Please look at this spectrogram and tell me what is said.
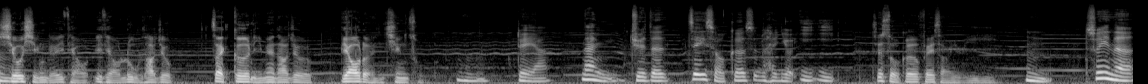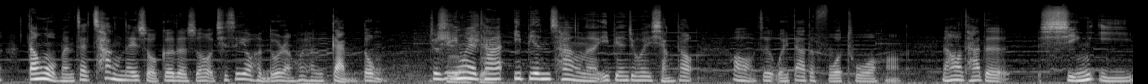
修行的一条一条路，他就在歌里面他就标得很清楚，嗯，对呀，那你觉得这一首歌是不是很有意义？这首歌非常有意义，嗯。所以呢，当我们在唱那首歌的时候，其实有很多人会很感动，就是因为他一边唱呢，一边就会想到哦，这伟大的佛陀哈，然后他的形仪，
